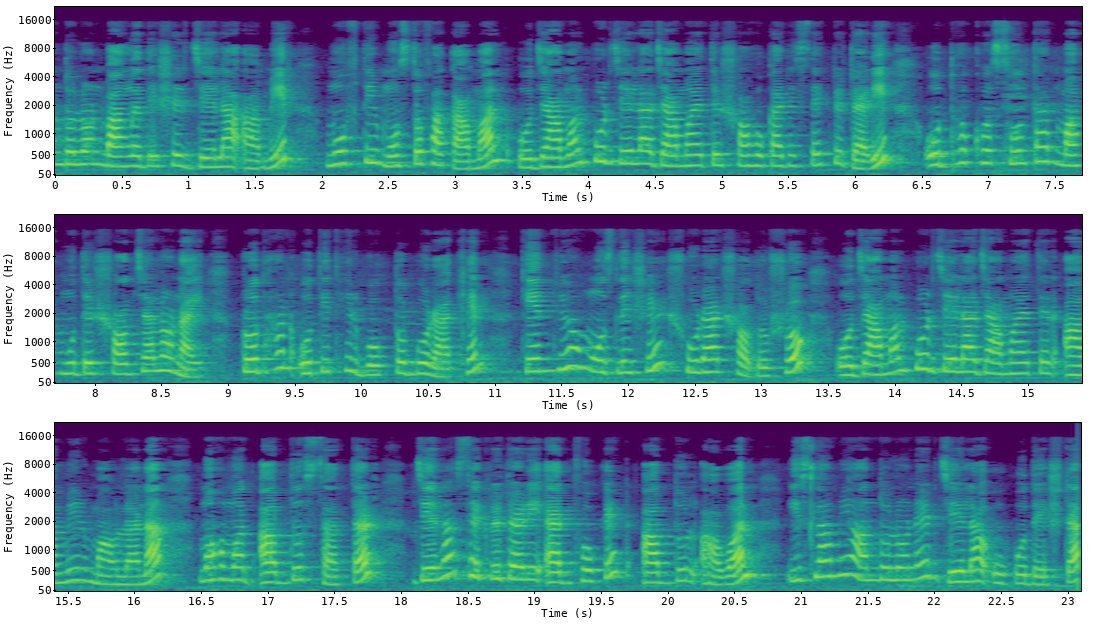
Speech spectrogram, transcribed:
আন্দোলন বাংলাদেশের জেলা আমির মুফতি মোস্তফা কামাল ও জামালপুর জেলা জামায়াতের সহকারী সেক্রেটারি অধ্যক্ষ সুলতান মাহমুদের সঞ্চালনায় প্রধান অতিথির বক্তব্য রাখেন কেন্দ্রীয় মজলিসের সুরার সদস্য ও জামালপুর জেলা জামায়াতের আমির মাওলানা মোহাম্মদ আব্দুস সাত্তার, জেলা সেক্রেটারি অ্যাডভোকেট আব্দুল আওয়াল, ইসলামী আন্দোলনের জেলা উপদেষ্টা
